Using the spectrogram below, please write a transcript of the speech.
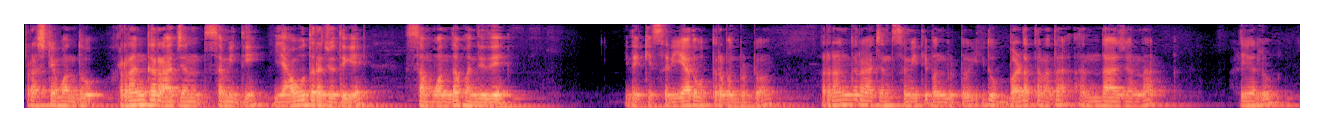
ಪ್ರಶ್ನೆ ಒಂದು, ರಂಗರಾಜನ್ ಸಮಿತಿ ಯಾವುದರ ಜೊತೆಗೆ ಸಂಬಂಧ ಹೊಂದಿದೆ? ಇದಕ್ಕೆ ಸರಿಯಾದ ಉತ್ತರ ಬಂದ್ಬಿಟ್ಟು, ರಂಗರಾಜನ್ ಸಮಿತಿ ಬಂದ್ಬಿಟ್ಟು ಇದು ಬಡತನದ ಅಂದಾಜನ್ನು ಅಳೆಯಲು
